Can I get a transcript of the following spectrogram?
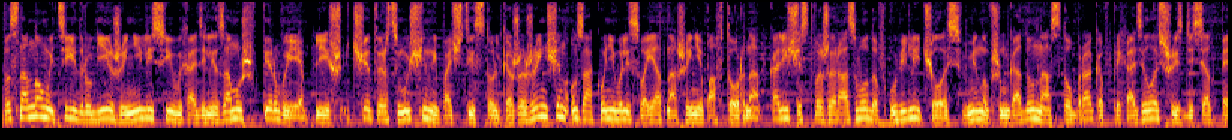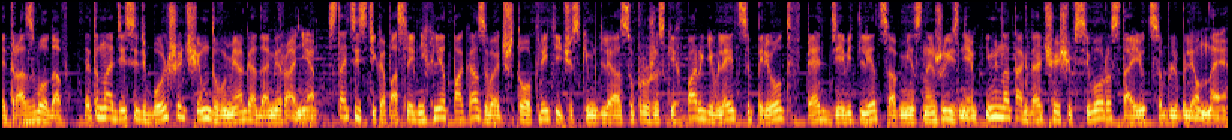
В основном и те, и другие женились и выходили замуж впервые. Лишь четверть мужчин и почти столько же женщин узаконивали свои отношения повторно. Количество же разводов увеличилось. В минувшем году на 100 браков приходилось 65 разводов. Это на 10 больше, чем двумя годами ранее. Статистика последних лет показывает, что критическим для супружеских пар является период в 5-9 лет совместной жизни. Именно тогда чаще всего расстаются влюбленные.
